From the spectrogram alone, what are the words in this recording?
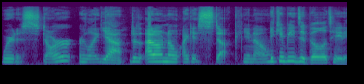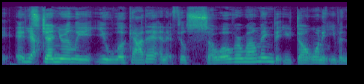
where to start or like yeah. just i don't know i get stuck you know? It can be debilitating. It's yeah. genuinely you look at it and it feels so overwhelming that you don't want to even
